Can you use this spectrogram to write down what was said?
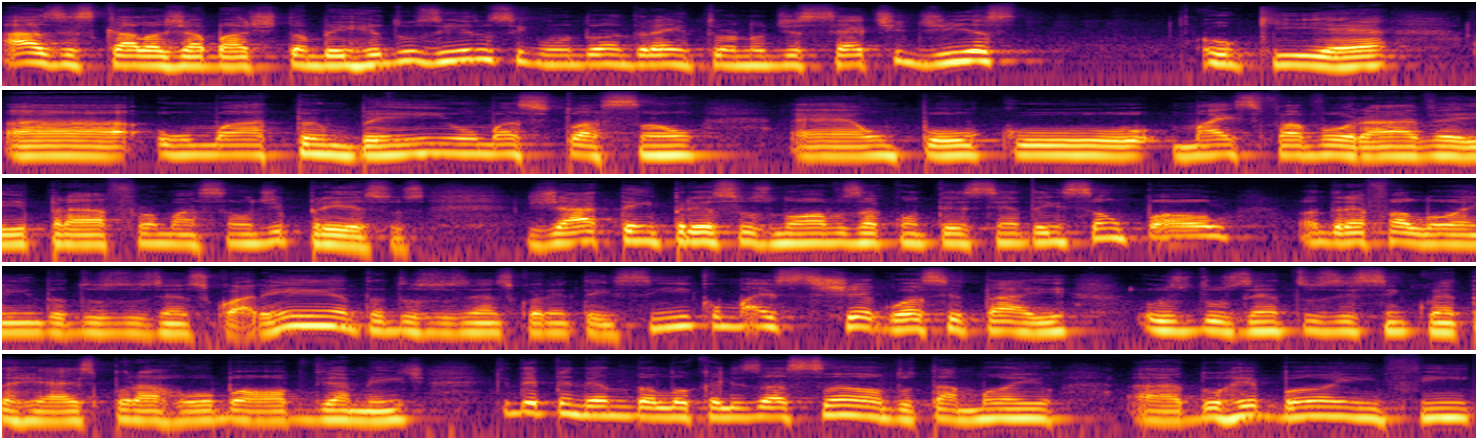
As escalas de abate também reduziram, segundo o André, em torno de sete dias, o que é uh, uma também uma situação é, um pouco mais favorável aí para a formação de preços. Já tem preços novos acontecendo em São Paulo. André falou ainda dos 240, dos 245, mas chegou a citar aí os 250 reais por arroba, obviamente, que dependendo da localização, do tamanho ah, do rebanho, enfim,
